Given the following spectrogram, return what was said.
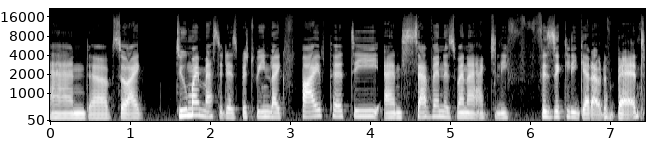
and uh, so I do my messages between like five thirty and seven is when I actually physically get out of bed.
